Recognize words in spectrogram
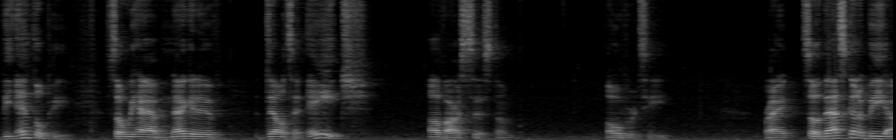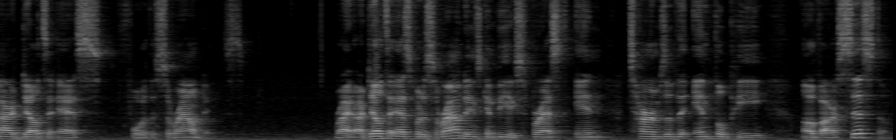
the enthalpy. So we have negative delta H of our system over T, right? So that's going to be our delta S for the surroundings right? Our delta S for the surroundings can be expressed in terms of the enthalpy of our system.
